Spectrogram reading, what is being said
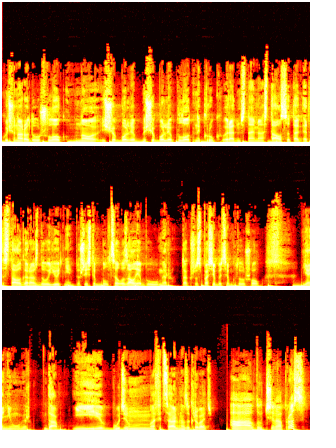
Куча народу ушло, но еще более, еще более плотный круг рядом с нами остался. Так, это стало гораздо уютнее, потому что если бы был целый зал, я бы умер. Так что спасибо тем, кто ушел. Я не умер. Да, и будем официально закрывать. А лучший вопрос?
